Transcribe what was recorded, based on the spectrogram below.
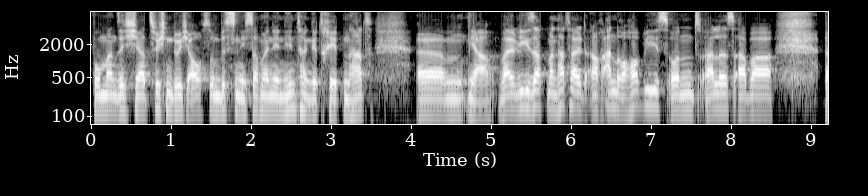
wo man sich ja zwischendurch auch so ein bisschen, ich sag mal, in den Hintern getreten hat. Ähm, ja, weil wie gesagt, man hat halt auch andere Hobbys und alles, aber äh,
